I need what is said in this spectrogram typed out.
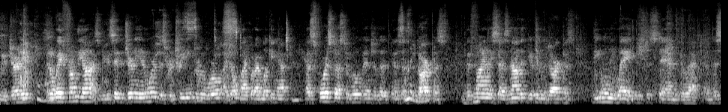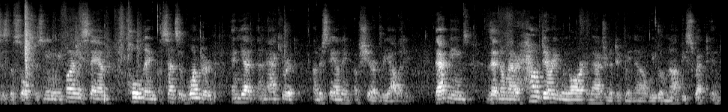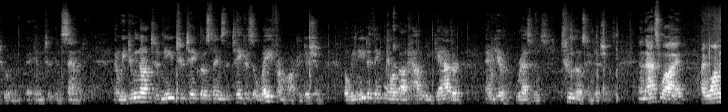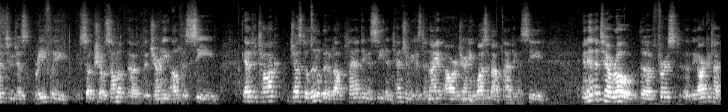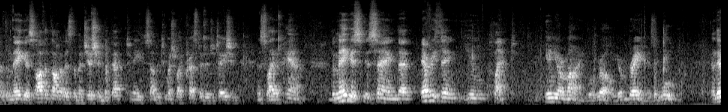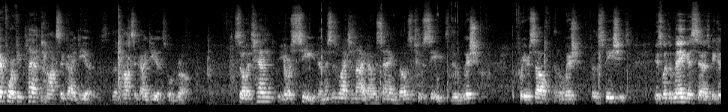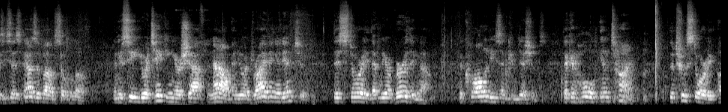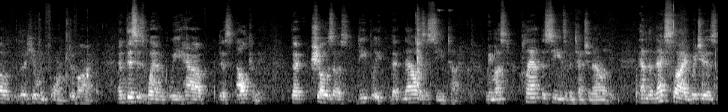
we've journeyed in a way from the eyes. And you could say the journey inward, this retreating from the world, I don't like what I'm looking at, has forced us to move into the, in a sense, the darkness that mm-hmm. finally says, now that you're in the darkness, the only way is to stand erect. And this is the solstice, meaning we finally stand holding a sense of wonder and yet an accurate understanding of shared reality. That means that no matter how daring we are imaginatively now, we will not be swept into, into insanity. And we do not need to take those things that take us away from our condition, but we need to think more about how do we gather and give residence to those conditions. And that's why I wanted to just briefly so show some of the, the journey of the seed and to talk just a little bit about planting a seed intention because tonight our journey was about planting a seed. And in the tarot, the first, uh, the archetype of the magus, often thought of as the magician, but that to me sounded too much like prestidigitation and sleight of hand. The magus is saying that everything you plant in your mind will grow. Your brain is a womb. And therefore, if you plant toxic ideas, the toxic ideas will grow. So attend your seed. And this is why tonight I was saying those two seeds, the wish for yourself and the wish for the species, is what the Magus says, because he says, as above, so below. And you see, you are taking your shaft now and you are driving it into this story that we are birthing now. The qualities and conditions that can hold in time the true story of the human form divine. And this is when we have this alchemy that shows us deeply that now is a seed time. We must plant the seeds of intentionality. And the next slide, which is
